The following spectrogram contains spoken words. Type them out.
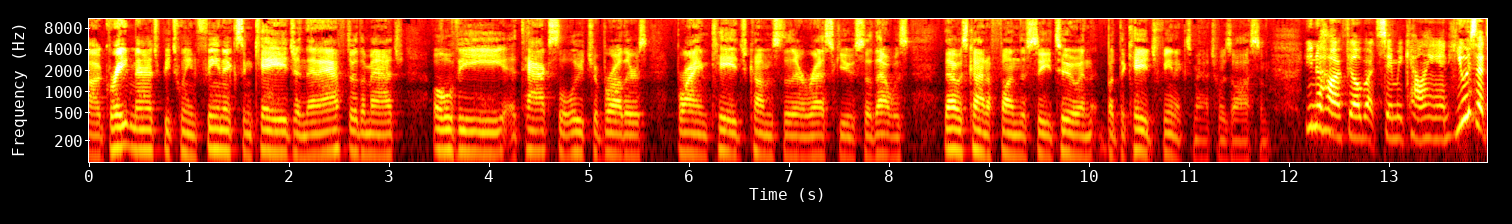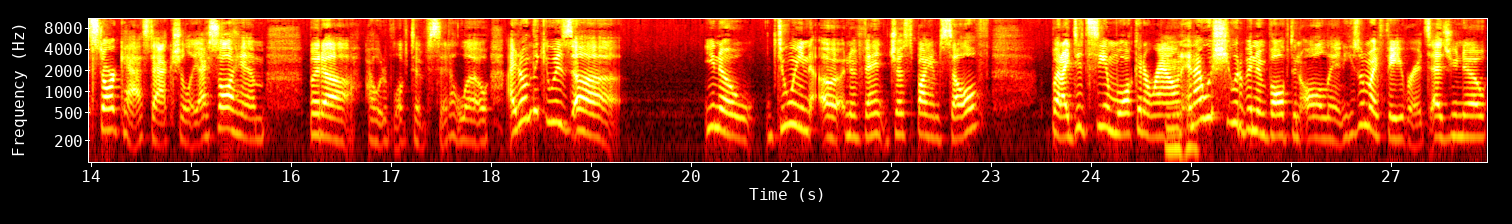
Uh, great match between Fénix and Cage, and then after the match, OVE attacks the Lucha Brothers. Brian Cage comes to their rescue, so that was that was kind of fun to see too. And but the Cage Fénix match was awesome. You know how I feel about Sami Callihan. He was at Starrcast actually. I saw him, but uh, I would have loved to have said hello. I don't think he was uh, you know, doing uh an event just by himself. But I did see him walking around, and I wish he would have been involved in All In. He's one of my favorites, as you know.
